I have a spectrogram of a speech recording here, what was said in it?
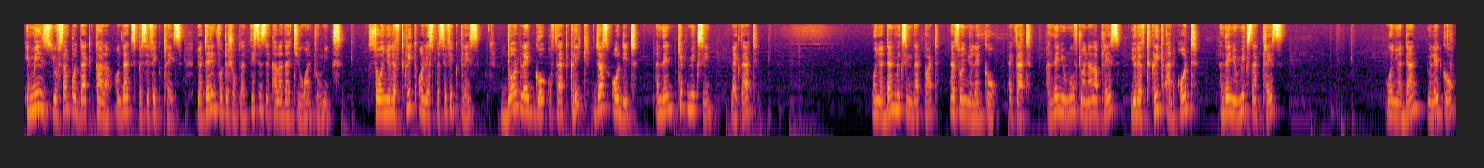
it means you've sampled that color on that specific place. You're telling Photoshop that this is the color that you want to mix. So when you left click on a specific place, don't let go of that click, just hold it and then keep mixing like that. When you're done mixing that part, that's when you let go like that and then you move to another place, you left click and hold, and then you mix that place. When you're done, you let go.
